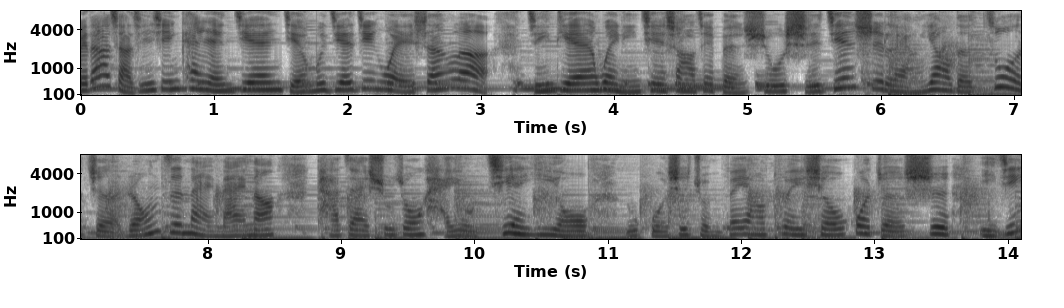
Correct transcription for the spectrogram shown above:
回到小星星看人间节目接近尾声了，今天为您介绍这本书《时间是良药》的作者荣子奶奶呢，她在书中还有建议哦，如果是准备要退休或者是已经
